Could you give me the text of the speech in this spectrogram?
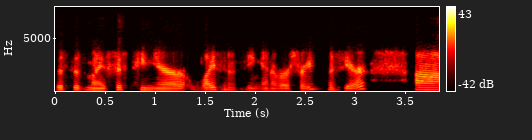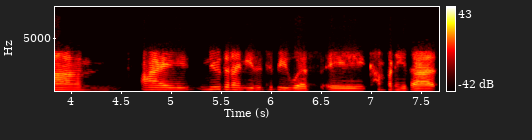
this is my 15 year licensing anniversary this year. Um, I knew that I needed to be with a company that,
